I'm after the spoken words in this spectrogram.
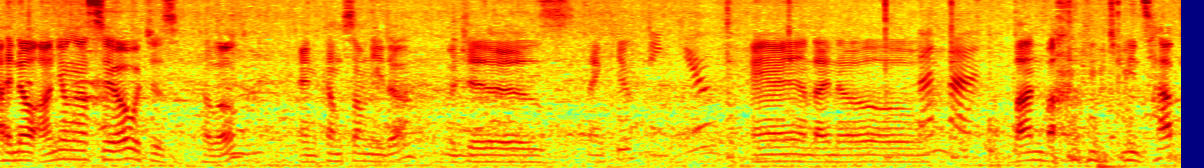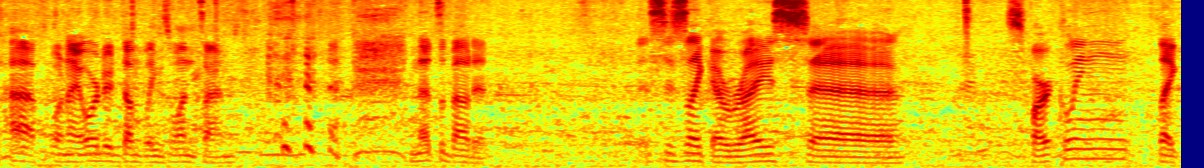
I know 안녕하세요, which is hello, and 감사합니다, which is thank you, Thank you. and I know 반반. banban, which means half half when I ordered dumplings one time. and that's about it. This is like a rice uh, sparkling, like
